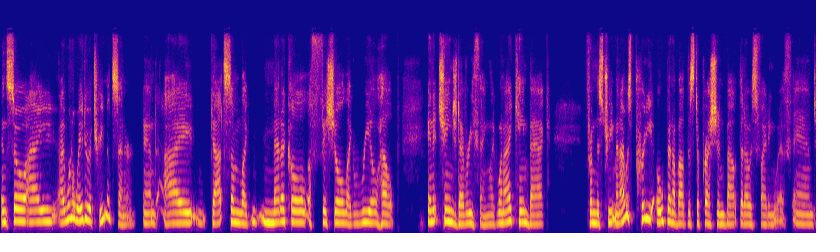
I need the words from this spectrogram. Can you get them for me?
And so I I went away to a treatment center and I got some like medical official like real help and it changed everything. Like when I came back from this treatment, I was pretty open about this depression bout that I was fighting with and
